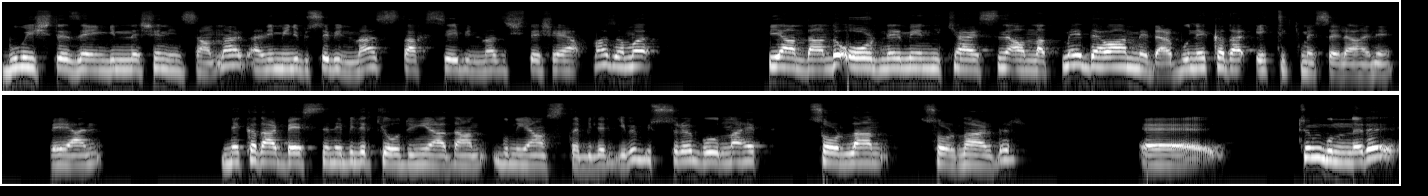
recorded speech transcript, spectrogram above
bu işte zenginleşen insanlar hani minibüse binmez, taksiye binmez, işte şey yapmaz ama bir yandan da Ordinary Man'in hikayesini anlatmaya devam eder. Bu ne kadar etik mesela hani ve yani ne kadar beslenebilir ki o dünyadan bunu yansıtabilir gibi bir süre bunlar hep sorulan sorulardır. Ee, tüm bunları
